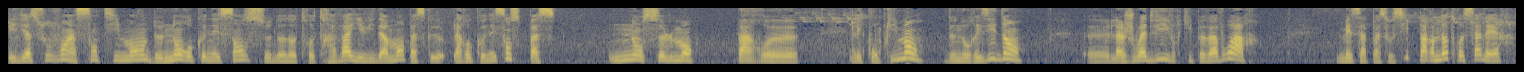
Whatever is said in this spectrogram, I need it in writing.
Il y a souvent un sentiment de non-reconnaissance de notre travail, évidemment, parce que la reconnaissance passe non seulement par euh, les compliments de nos résidents, euh, la joie de vivre qu'ils peuvent avoir, mais ça passe aussi par notre salaire.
